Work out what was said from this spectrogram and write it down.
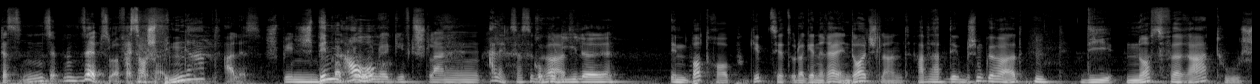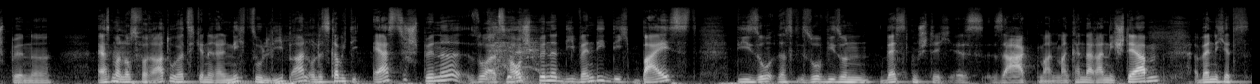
das ist ein, Se- ein Selbstläufer. Hast du auch Spinnen gehabt? Alles. Spinnen, Spinnen Skorpione, auch? Giftschlangen, Alex, hast du Krokodile. In Bottrop gibt es jetzt, oder generell in Deutschland, habt habt ihr bestimmt gehört, Hm. die Nosferatu-Spinne. Erstmal, Nosferatu hört sich generell nicht so lieb an und das ist, glaube ich, die erste Spinne, so als Hausspinne, die, wenn die dich beißt, die so, das so wie so ein Wespenstich ist, sagt man. Man kann daran nicht sterben. Aber wenn dich jetzt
